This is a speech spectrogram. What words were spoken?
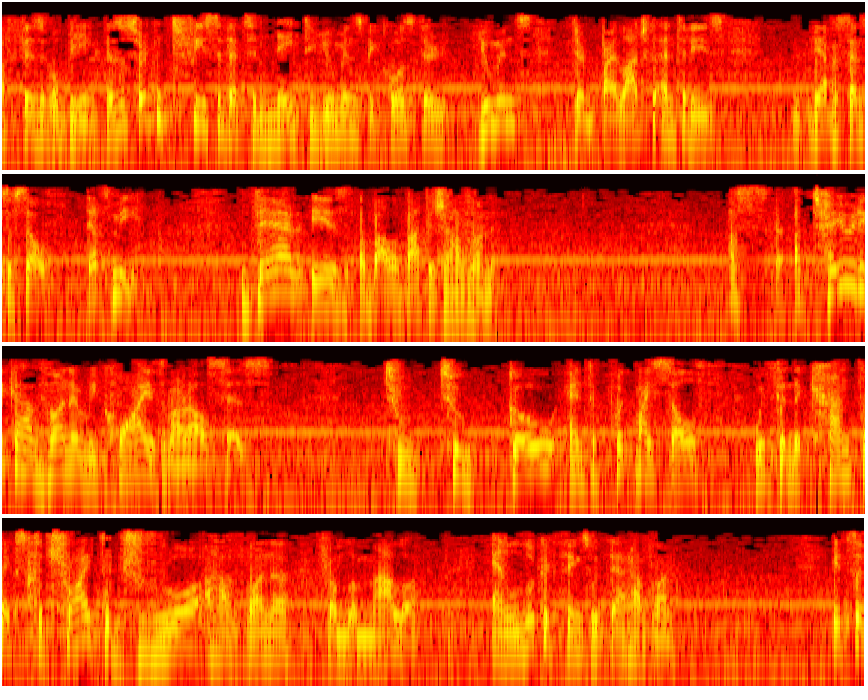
a physical being. There's a certain tfisa that's innate to humans because they're humans, they're biological entities, they have a sense of self. That's me. That is a balabatish havana a, Torah Havana requires, the Maharal says, to, to go and to put myself within the context to try to draw a Havana from Lamala and look at things with that Havana. It's a,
